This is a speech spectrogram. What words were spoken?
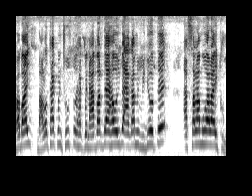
সবাই ভালো থাকবেন সুস্থ থাকবেন। আবার দেখা হইবে আগামী ভিডিওতে। আসসালামু আলাইকুম।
